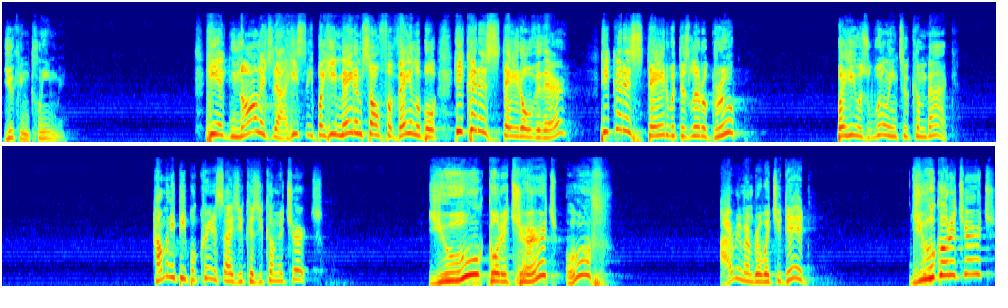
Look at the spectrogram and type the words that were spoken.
you can clean me. He acknowledged that. He, but he made himself available. He could have stayed over there. He could have stayed with this little group, but he was willing to come back. How many people criticize you because you come to church? You go to church? Oof. I remember what you did. You go to church?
